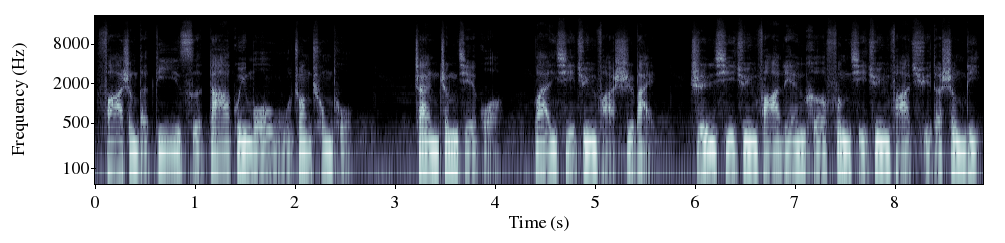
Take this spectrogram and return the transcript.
发生的第一次大规模武装冲突。战争结果，皖系军阀失败，直系军阀联合奉系军阀取得胜利，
